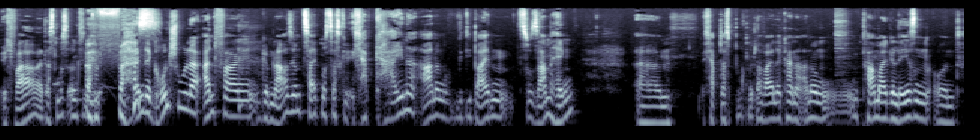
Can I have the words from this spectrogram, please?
Ich war, das muss irgendwie Was? Ende Grundschule, Anfang Gymnasiumzeit muss das. Ich habe keine Ahnung, wie die beiden zusammenhängen. Ähm, ich habe das Buch mittlerweile, keine Ahnung, ein paar Mal gelesen und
